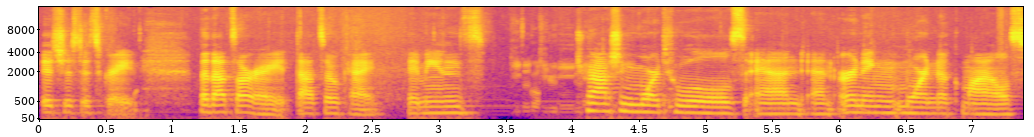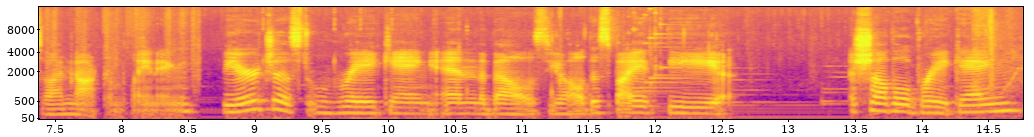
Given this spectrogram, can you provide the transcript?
It's just, it's great. But that's all right. That's okay. It means trashing more tools and, and earning more Nook miles, so I'm not complaining. We're just raking in the bells, y'all. Despite the shovel breaking,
